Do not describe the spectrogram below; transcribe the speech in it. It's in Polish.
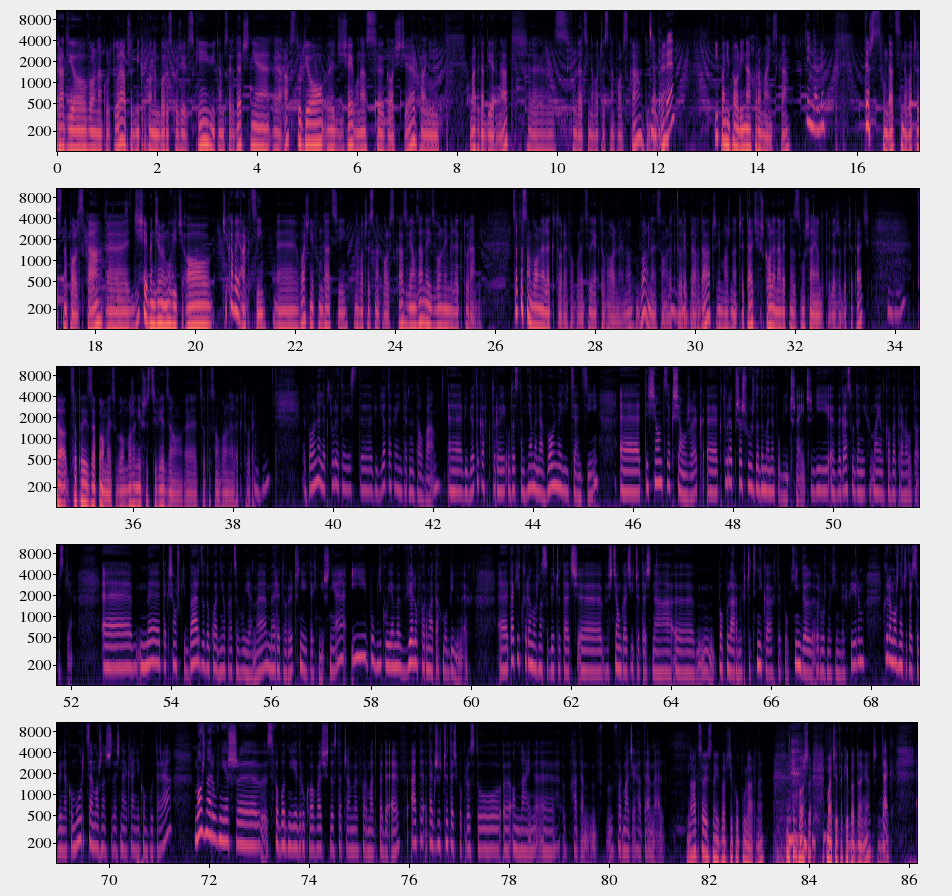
Radio Wolna Kultura, przed mikrofonem Borys Kozielski, witam serdecznie. E, a w studiu e, dzisiaj u nas goście, pani Magda Biernat e, z Fundacji Nowoczesna Polska. Dzień, Dzień dobry. dobry. I pani Paulina Choromańska. Dzień dobry. Też z Fundacji Nowoczesna Polska. Dzisiaj będziemy mówić o ciekawej akcji właśnie Fundacji Nowoczesna Polska związanej z wolnymi lekturami. Co to są wolne lektury w ogóle? Co, jak to wolne? No, wolne są lektury, mhm. prawda? Czyli można czytać. W szkole nawet nas zmuszają do tego, żeby czytać. Mhm to co to jest za pomysł? Bo może nie wszyscy wiedzą, e, co to są wolne lektury. Mhm. Wolne lektury to jest e, biblioteka internetowa, e, biblioteka, w której udostępniamy na wolnej licencji tysiące książek, które przeszły już do domeny publicznej, czyli wygasły do nich majątkowe prawa autorskie. my te książki bardzo dokładnie opracowujemy, merytorycznie i technicznie i publikujemy w wielu formatach mobilnych. takich, które można sobie czytać, ściągać i czytać na popularnych czytnikach typu Kindle, różnych innych firm, które można czytać sobie na komórce, można czytać na ekranie komputera. Można również e, swobodnie je drukować, dostarczamy format PDF, a te, także czytać po prostu e, online e, w, HTML, w formacie HTML. No a co jest najbardziej popularne? Może macie takie badania, czy nie? Tak.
